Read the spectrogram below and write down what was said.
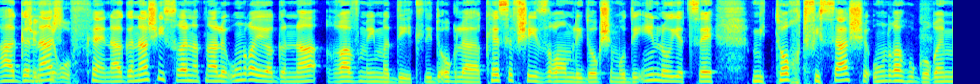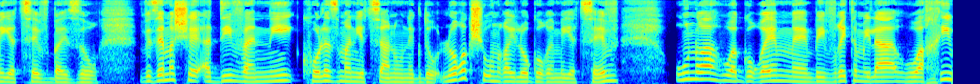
ההגנה, של טירוף. כן, ההגנה שישראל נתנה לאונר"א היא הגנה רב-מימדית. לדאוג לכסף שיזרום, לדאוג שמודיעין לא יצא, מתוך תפיסה שאונר"א הוא גורם מייצב באזור. וזה מה שעדי ואני כל הזמן יצאנו נגדו. לא רק שאונר"א היא לא גורם מייצב, אונר"א הוא הגורם, אה, בעברית המילה, הוא הכי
